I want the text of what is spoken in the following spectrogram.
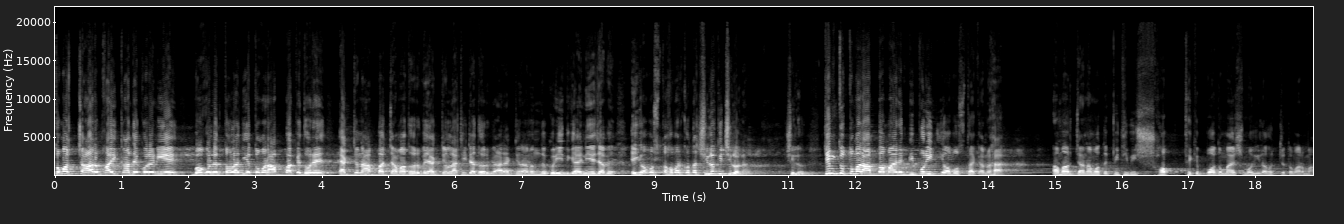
তোমার চার ভাই কাঁধে করে নিয়ে বগলের তলা দিয়ে তোমার আব্বাকে ধরে একজন আব্বার জামা ধরবে, একজন লাঠিটা ধরবে, আর একজন আনন্দ করে ঈদগায় নিয়ে যাবে। এই অবস্থা হবার কথা ছিল কি ছিল না? ছিল। কিন্তু তোমার আব্বা মায়ের বিপরীত অবস্থা কেন? হ্যাঁ আমার জানা মতে পৃথিবীর সব থেকে বদমায়েশ মহিলা হচ্ছে তোমার মা।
